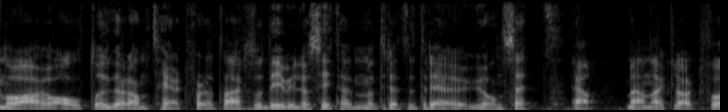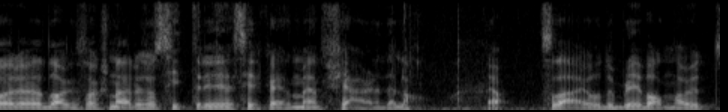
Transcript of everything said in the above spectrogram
Nå er jo Altor garantert for dette, her, så de vil jo sitte igjen med 33 uansett. Ja. Men det er klart for eh, dagens aksjonærer så sitter de ca. igjen med en fjerdedel. da. Ja. Så det er jo, du blir vanna ut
